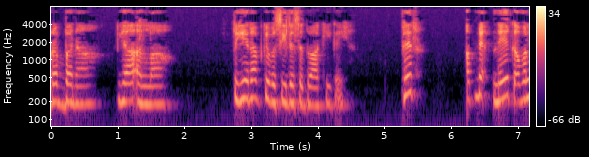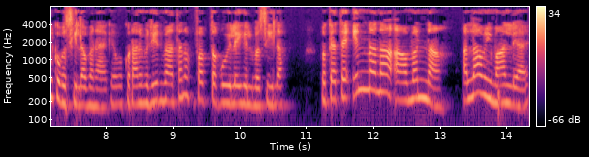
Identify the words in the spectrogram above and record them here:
ربنا، یا اللہ۔ تو یہ رب کے وسیلے سے دعا کی گئی پھر اپنے نیک عمل کو وسیلہ بنایا گیا۔ وہ قرآن مجید میں آتا نا فب تقویل وسیلہ وہ کہتے ان نہ آمنا۔ اللہ ہم ایمان لے آئے۔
